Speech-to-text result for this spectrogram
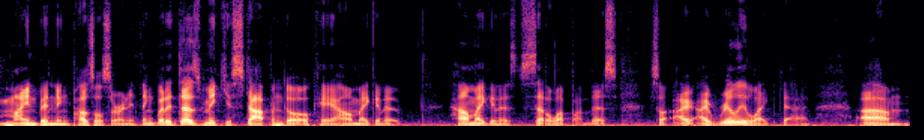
mind-bending puzzles or anything, but it does make you stop and go, okay, how am I gonna, how am I gonna settle up on this? So I, I really like that. Um,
